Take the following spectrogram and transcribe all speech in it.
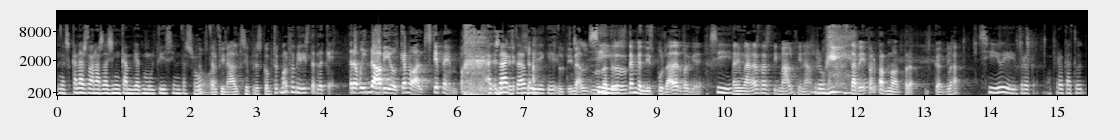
no és que les dones hagin canviat moltíssim de No, sobte. al final sempre és com, soc molt feminista, però què? Però vull nòvio, què vols? Què fem? Exacte, vull dir que- Al final Sí. nosaltres estem ben disposades, perquè Sí. tenim ganes d'estimar al final. Però No? Està bé per part nostra, que clar... Sí, vull dir, però, però que tot,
